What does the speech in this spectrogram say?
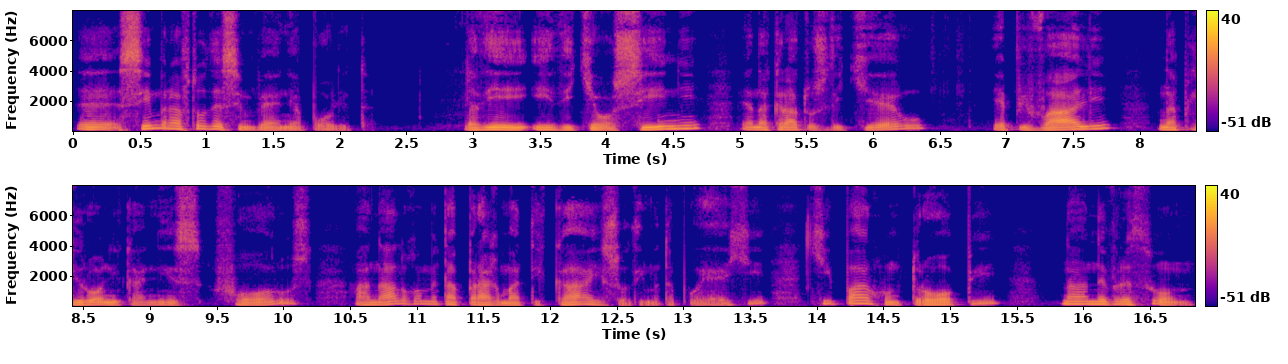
Ε, σήμερα αυτό δεν συμβαίνει απόλυτα. Δηλαδή η δικαιοσύνη, ένα κράτος δικαίου επιβάλλει να πληρώνει κανείς φόρους ανάλογα με τα πραγματικά εισοδήματα που έχει και υπάρχουν τρόποι να ανεβρεθούν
